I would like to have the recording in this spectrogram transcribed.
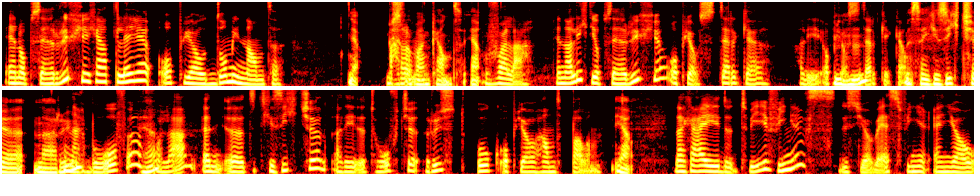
en op zijn rugje gaat leggen op jouw dominante. Wisselen Arm. van kant. Ja. Voilà. En dan ligt hij op zijn rugje op jouw sterke, allee, op jouw Mhm. sterke kant. Met zijn gezichtje naar u. Naar boven, Ja. voilà. En eh, het gezichtje, allee, het hoofdje, rust ook op jouw handpalm. Ja. Dan ga je de twee vingers, dus jouw wijsvinger en jouw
